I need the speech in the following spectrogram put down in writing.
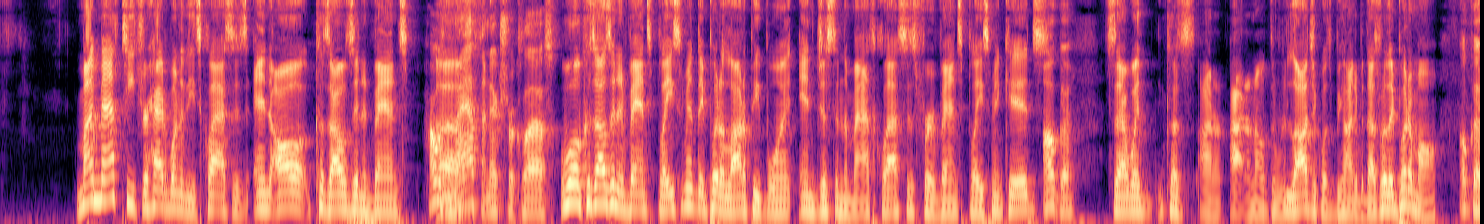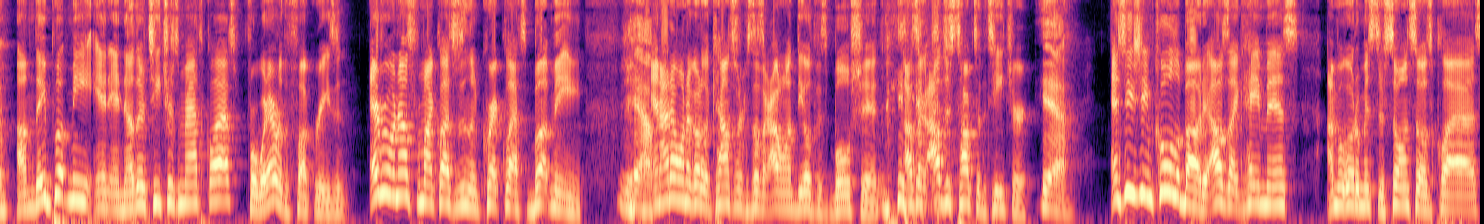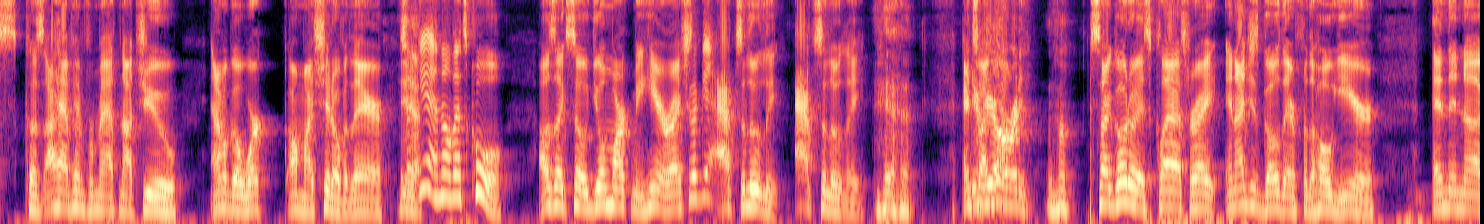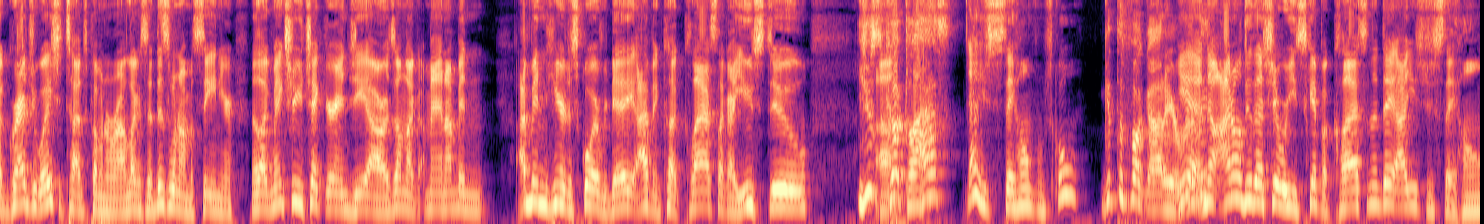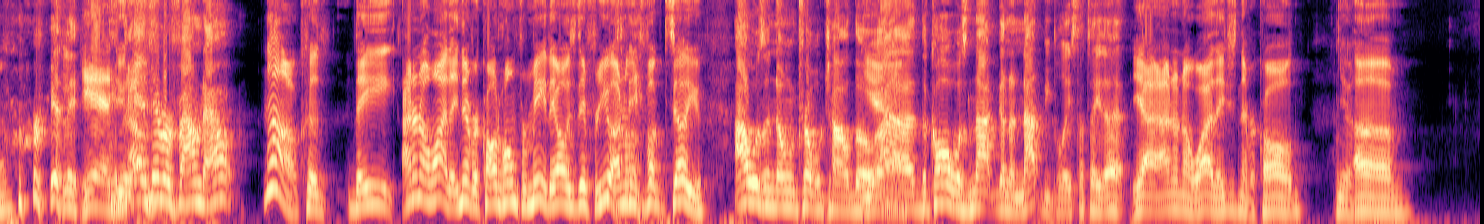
my math teacher had one of these classes, and all because I was in advanced. How was uh, math an extra class? Well, because I was in advanced placement, they put a lot of people in, in just in the math classes for advanced placement kids. Okay. So that way, because I don't, I don't know the logic was behind it, but that's where they put them all. Okay. Um, they put me in another teacher's math class for whatever the fuck reason. Everyone else from my class was in the correct class but me. Yeah. And I don't want to go to the counselor because I was like, I don't want to deal with this bullshit. I was like, I'll just talk to the teacher. yeah. And she seemed cool about it. I was like, hey, miss, I'm going to go to Mr. So and so's class because I have him for math, not you. And I'm going to go work on my shit over there. She's like, Yeah. yeah, no, that's cool. I was like, so you'll mark me here, right? She's like, yeah, absolutely. Absolutely. Yeah. And You're so I go, already. so I go to his class, right? And I just go there for the whole year. And then uh, graduation time's coming around. Like I said, this is when I'm a senior. They're like, make sure you check your NG hours. I'm like, man, I've been I've been here to school every day. I haven't cut class like I used to. you just Uh, cut class? I used to stay home from school. Get the fuck out of here. Yeah, really? no, I don't do that shit where you skip a class in the day. I used to just stay home. really? Yeah, dude, I was- never found out. no, cause they I don't know why they never called home for me. They always did for you. I don't know what the fuck to tell you. I was a known trouble child though. Yeah. Uh, the call was not gonna not be placed. I'll tell you that. Yeah, I don't know why they just never called. Yeah. Um,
